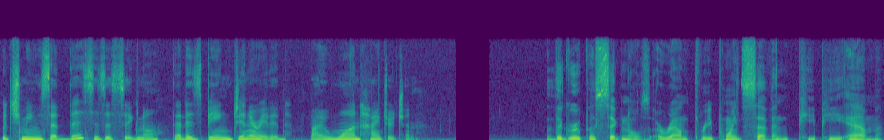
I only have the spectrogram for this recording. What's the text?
which means that this is a signal that is being generated by one hydrogen. The group of signals around 3.7 ppm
